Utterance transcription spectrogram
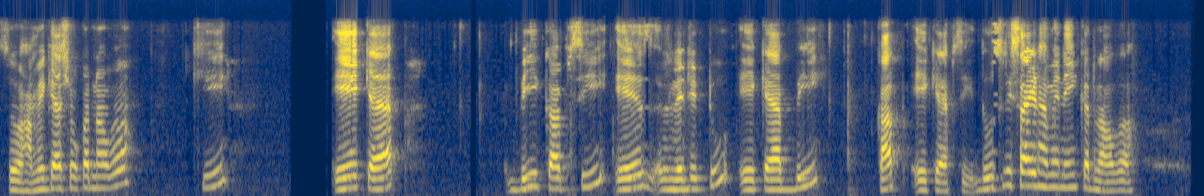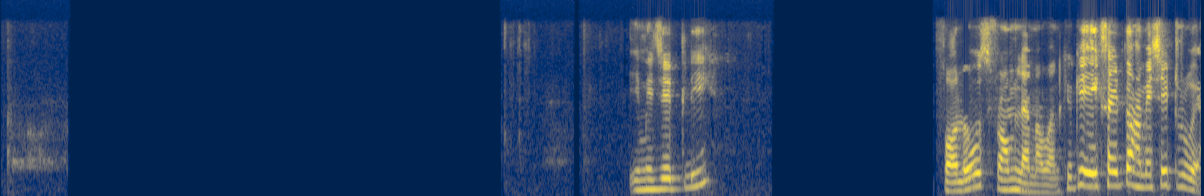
सो so, हमें क्या शो करना होगा कि a cap b cup c is related to a cap b cup a cap c दूसरी साइड हमें नहीं करना होगा immediately follows from lemma one क्योंकि एक साइड तो हमेशा ही ट्रू है।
